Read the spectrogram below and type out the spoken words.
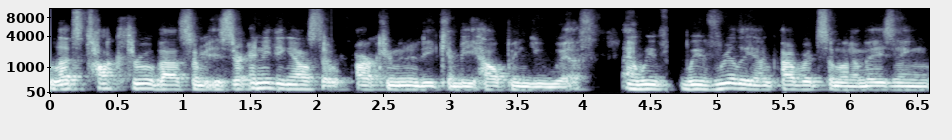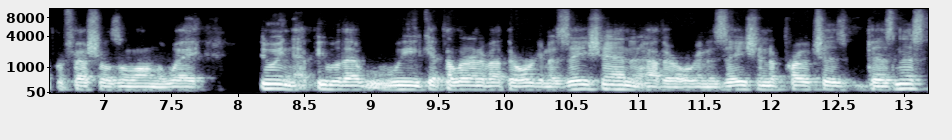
let's talk through about some is there anything else that our community can be helping you with? And we've we've really uncovered some amazing professionals along the way doing that, people that we get to learn about their organization and how their organization approaches business.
